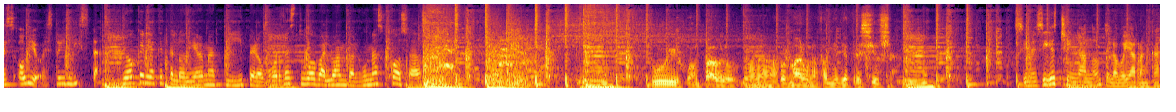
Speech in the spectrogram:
Es obvio, estoy lista. Yo quería que te lo dieran a ti, pero Gorda estuvo evaluando algunas cosas. Tú y Juan Pablo van a formar una familia preciosa. Si me sigues chingando, te la voy a arrancar.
